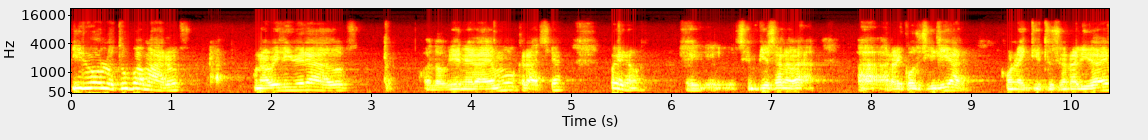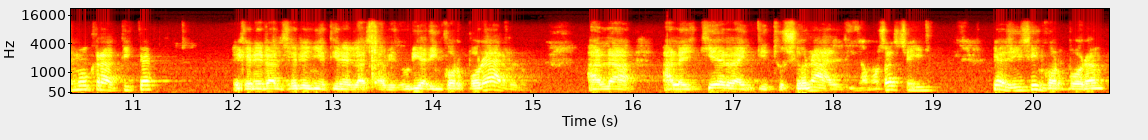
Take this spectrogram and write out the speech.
Y luego los Tupamaros, una vez liberados, cuando viene la democracia, bueno, eh, se empiezan a, reconciliar con la institucionalidad democrática. El general Sereñe tiene la sabiduría de incorporarlo a la, a la izquierda institucional, digamos así, y allí se incorporan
